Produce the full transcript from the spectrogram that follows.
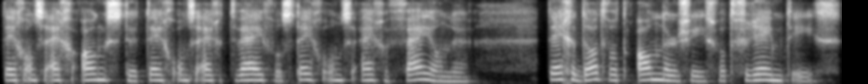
tegen onze eigen angsten, tegen onze eigen twijfels, tegen onze eigen vijanden. Tegen dat wat anders is, wat vreemd is.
